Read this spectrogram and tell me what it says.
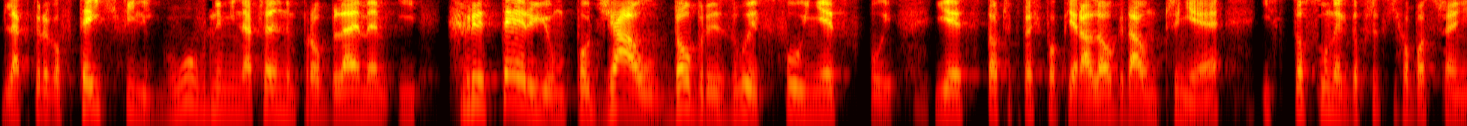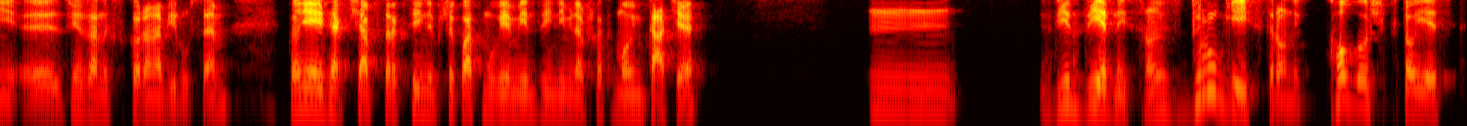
dla którego w tej chwili głównym i naczelnym problemem i kryterium podziału dobry, zły, swój, nie swój jest to, czy ktoś popiera lockdown, czy nie i stosunek do wszystkich obostrzeń e, związanych z koronawirusem. To nie jest jakiś abstrakcyjny przykład, mówię między innymi na przykład o moim tacie, więc z jednej strony, z drugiej strony, kogoś, kto jest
